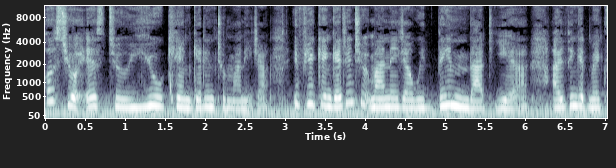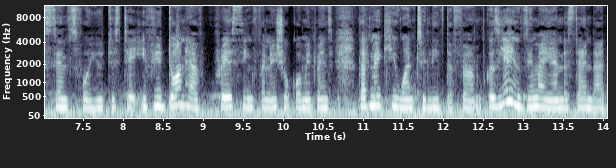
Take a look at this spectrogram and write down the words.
post your S2, you can get into manager. If you can get into manager within that year, I think it makes sense for you to stay. If you don't have pressing financial commitments that make you want to leave the firm, because here in Zim, I understand that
